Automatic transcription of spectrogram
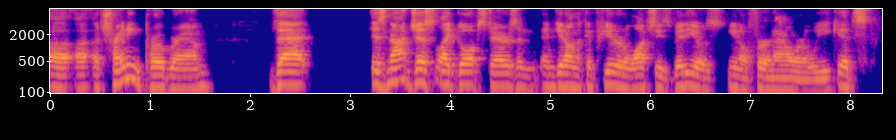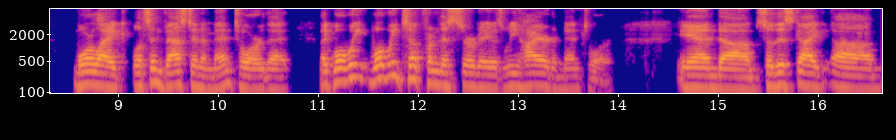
a, a training program that is not just like go upstairs and, and get on the computer and watch these videos you know for an hour a week it's more like let's invest in a mentor that like what we what we took from this survey is we hired a mentor and um, so this guy um,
